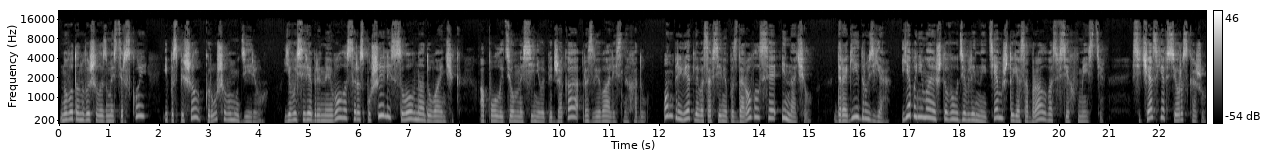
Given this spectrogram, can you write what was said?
Но вот он вышел из мастерской и поспешил к грушевому дереву. Его серебряные волосы распушились, словно одуванчик, а полы темно-синего пиджака развивались на ходу. Он приветливо со всеми поздоровался и начал. «Дорогие друзья, я понимаю, что вы удивлены тем, что я собрал вас всех вместе. Сейчас я все расскажу.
